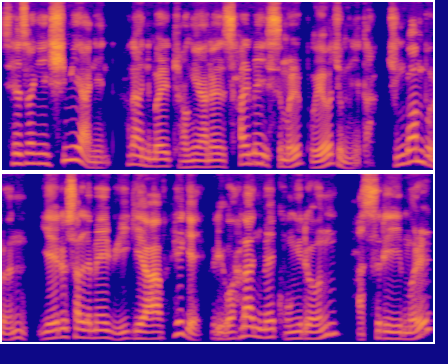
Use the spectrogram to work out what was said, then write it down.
세상의 힘이 아닌 하나님을 경외하는 삶에 있음을 보여줍니다. 중반부는 예루살렘의 위기와 회개 그리고 하나님의 공의로운 다스림을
